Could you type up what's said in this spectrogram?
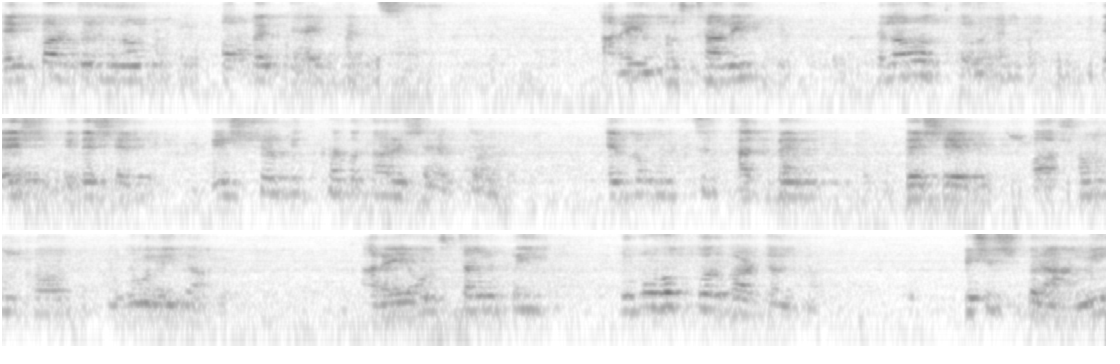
দেখবার জন্য অপেক্ষায় থাকছে। আর এই অনুষ্ঠানে তেলাওয়াত করবেন দেশ বিদেশের বিশ্ববিখ্যাত কারি সাহেবগণ এবং উপস্থিত থাকবেন দেশের অসংখ্য গুণীজন আর এই অনুষ্ঠানটি উপভোগ করবার জন্য বিশেষ করে আমি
